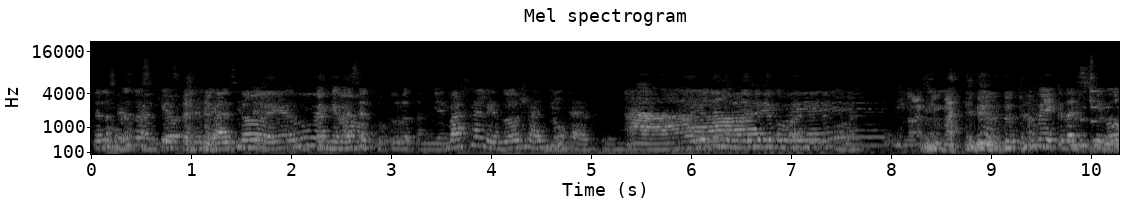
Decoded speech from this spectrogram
Te los si faltó- quieres que te diga, si No, te- eh, uy, para que no. veas el futuro también. Bájale dos rayitas. güey. Ah, No, yo tengo más, yo tengo más, yo tengo más. no, ni más. No me voy a quedar ciego.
